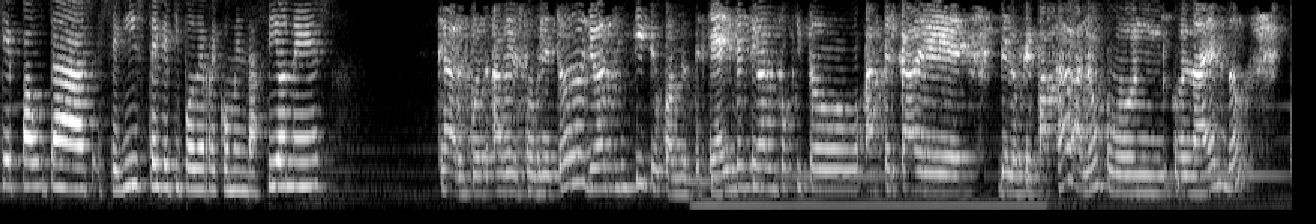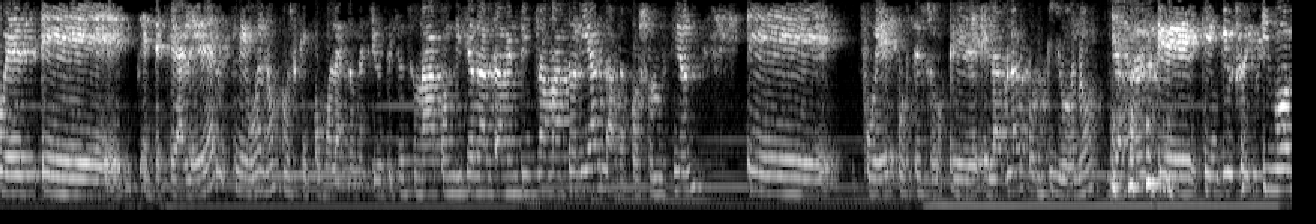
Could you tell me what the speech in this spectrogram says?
qué pautas seguiste, qué tipo de recomendaciones. Claro, pues a ver, sobre todo yo al principio cuando empecé a investigar un poquito acerca de, lo que pasaba ¿no? con, la endo, pues eh, empecé a leer que bueno, pues que como la endometriosis es una condición altamente inflamatoria, la mejor solución eh, fue pues eso, eh, el hablar contigo, ¿no? Ya sabes que, incluso hicimos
